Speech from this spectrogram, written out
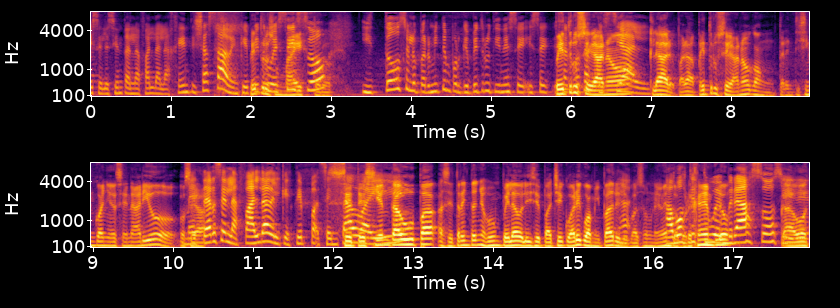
y se le sienta en la falda a la gente y ya saben que Petru Petru, es eso. Y todos se lo permiten porque Petru tiene ese, ese esa Petru cosa se ganó, especial. claro, pará, Petru se ganó con 35 años de escenario, o sea, meterse en la falda del que esté sentado 700 ahí. UPA, hace 30 años que un pelado le dice Pacheco Areco a mi padre y Ah, le pasó en un a evento, vos por te ejemplo. en brazos y, A vos,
